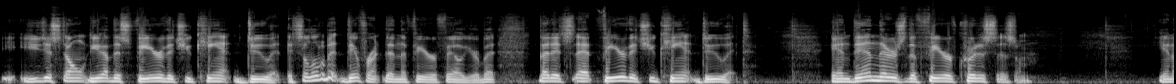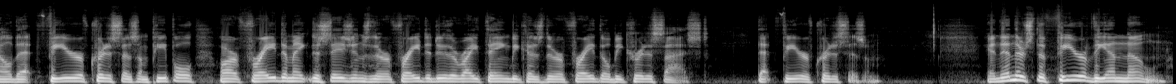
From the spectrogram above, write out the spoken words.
You just don't you have this fear that you can't do it. It's a little bit different than the fear of failure but but it's that fear that you can't do it. And then there's the fear of criticism. You know that fear of criticism. People are afraid to make decisions. They're afraid to do the right thing because they're afraid they'll be criticized. That fear of criticism. And then there's the fear of the unknown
